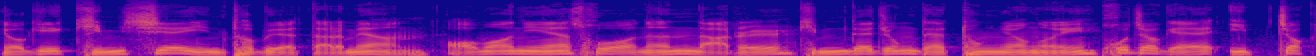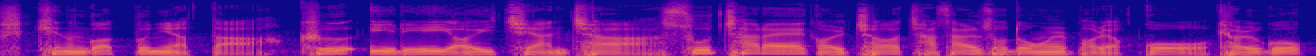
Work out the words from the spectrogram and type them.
여기 김 씨의 인터뷰에 따르면 어머니의 소원은 나를 김대중 대통령의 호적에 입적시키는 것 뿐이었다. 그 일이 여의치 않자 수차례에 걸쳐 자살 소동을 벌였고 결국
